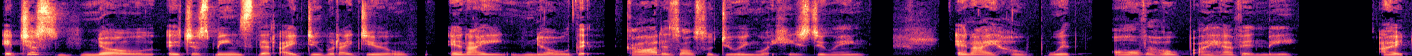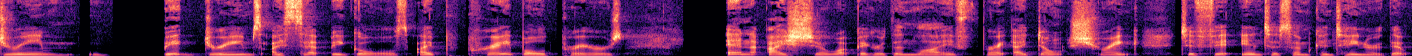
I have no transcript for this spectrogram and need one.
it just know it just means that I do what I do and I know that God is also doing what he's doing and I hope with all the hope I have in me. I dream big dreams. I set big goals. I pray bold prayers. And I show up bigger than life right? I don't shrink to fit into some container that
